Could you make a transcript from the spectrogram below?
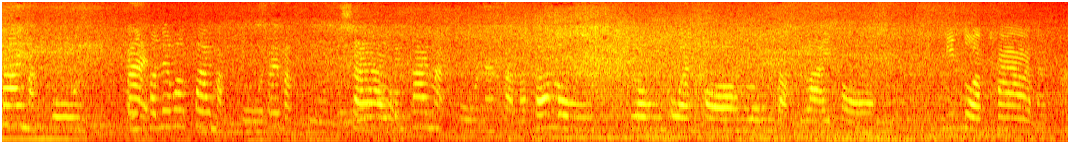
ฝ้ายหมักโคนฝ้าย เขาเรียกว่าฝ้ายหมักโคนไฟหมักคูนใช่ เป็นฝ้ายหมักโคนนะคะ แล้วก็ลง ลงตัวทอง ลงแบบลายทองที่ตัวผ้านะคะ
